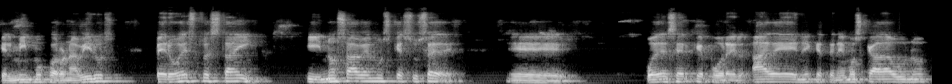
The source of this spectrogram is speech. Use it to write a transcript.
el mismo coronavirus, pero esto está ahí y no sabemos qué sucede. Eh, puede ser que por el ADN que tenemos cada uno,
